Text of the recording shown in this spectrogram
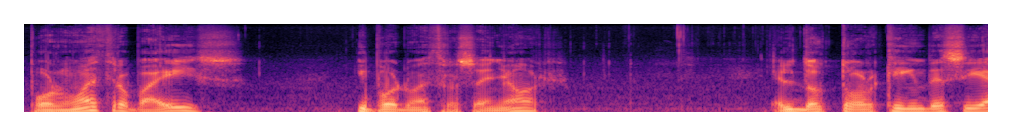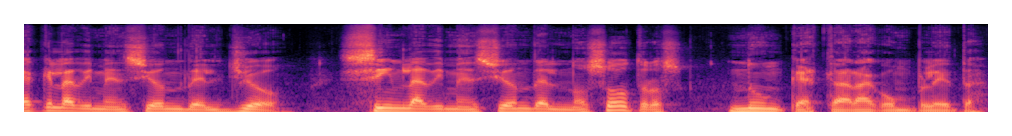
por nuestro país y por nuestro Señor. El doctor King decía que la dimensión del yo sin la dimensión del nosotros nunca estará completa.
